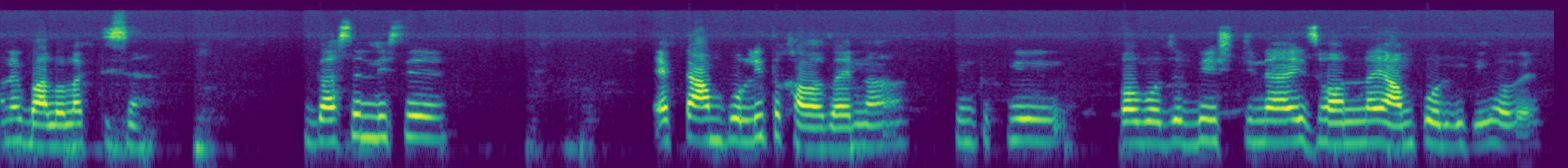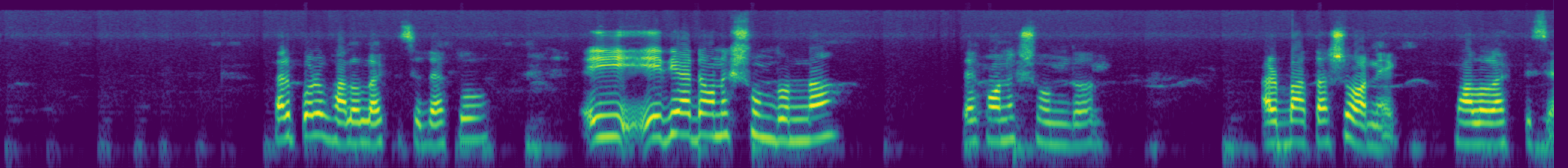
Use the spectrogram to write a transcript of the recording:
অনেক ভালো লাগতেছে। গাছের নিচে একটা আম পড়লেই তো খাওয়া যায় না। কিন্তু কি পাবো যে বৃষ্টি নাই, ঝড় নাই, আম পড়বে কীভাবে? তারপরে ভালো লাগতেছে, দেখো। এই এরিয়াটা অনেক সুন্দর না? দেখো, অনেক সুন্দর। আর বাতাসও অনেক। ভালো লাগতেছে।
